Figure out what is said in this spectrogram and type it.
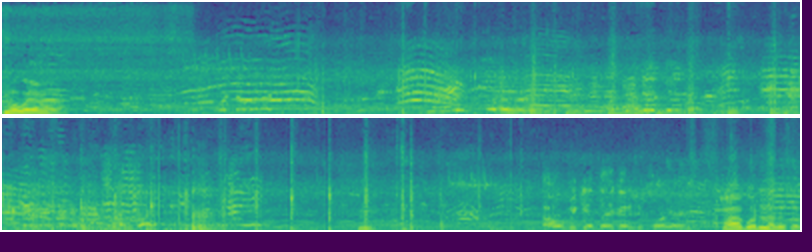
मोबाईल आहे मला हा बोल ना सर.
